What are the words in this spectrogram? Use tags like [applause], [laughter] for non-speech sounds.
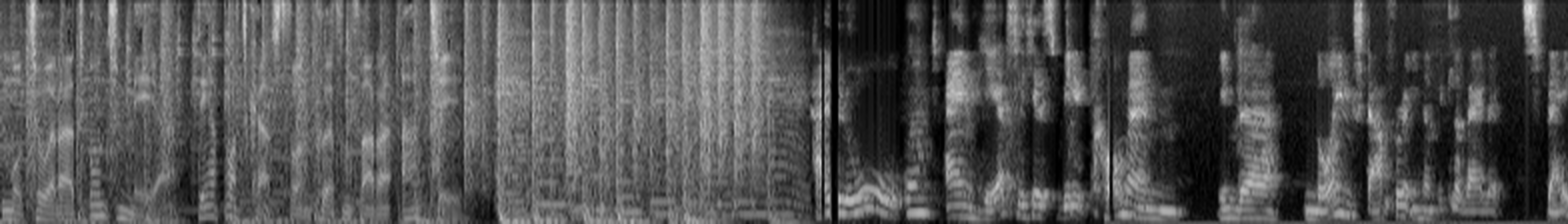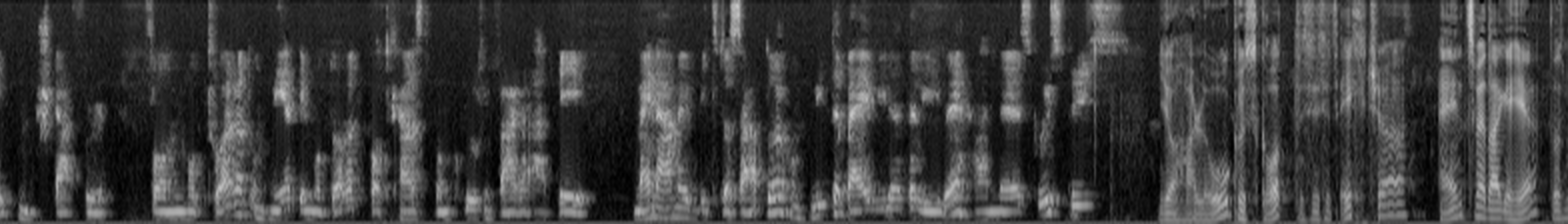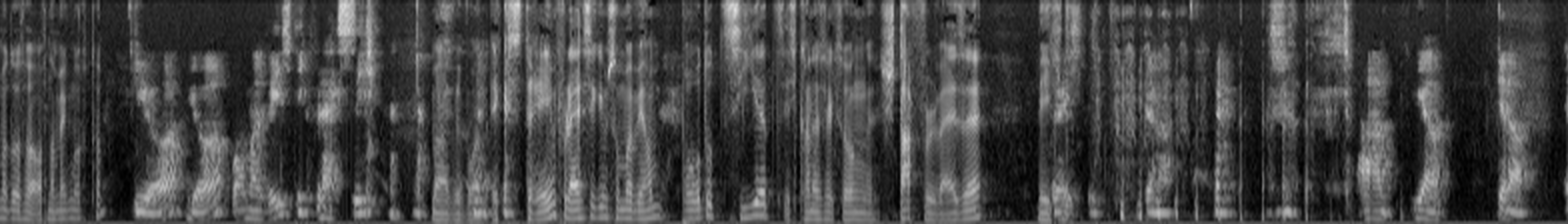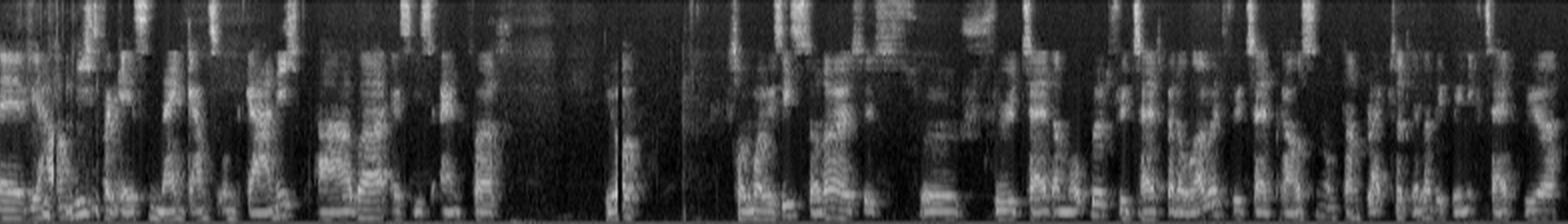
Motorrad und mehr. Der Podcast von Kurvenfahrer AT. Hallo und ein herzliches Willkommen in der neuen Staffel, in der mittlerweile zweiten Staffel von Motorrad und mehr, dem Motorrad-Podcast von Kurvenfahrer AT. Mein Name ist Viktor Sator und mit dabei wieder der liebe Hannes. Grüß dich. Ja, hallo, grüß Gott. Das ist jetzt echt schon ein, zwei Tage her, dass wir da so eine Aufnahme gemacht haben. Ja, ja, waren wir richtig fleißig. [laughs] Ja, wir waren extrem fleißig im Sommer. Wir haben produziert, ich kann ja sagen, staffelweise nicht. Richtig, genau. [laughs] ähm, ja, genau. Äh, wir haben nicht vergessen, nein, ganz und gar nicht, aber es ist einfach, ja, sagen wir, wie es ist, oder? Es ist äh, viel Zeit am Moped, viel Zeit bei der Arbeit, viel Zeit draußen und dann bleibt halt relativ wenig Zeit für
